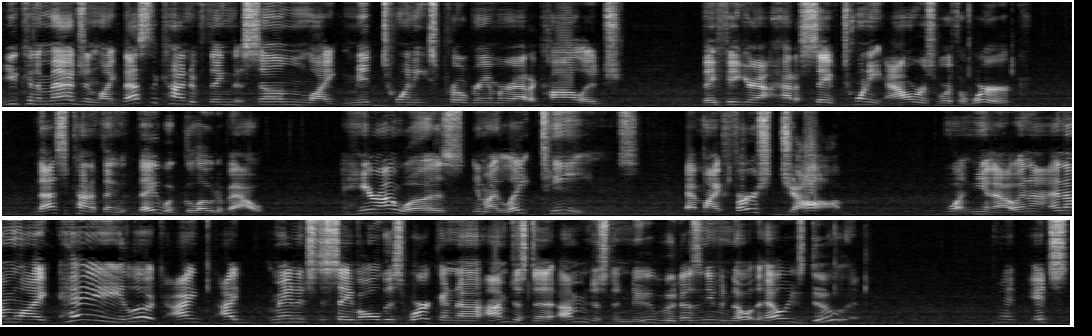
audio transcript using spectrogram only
you can imagine like that's the kind of thing that some like mid 20s programmer out of college they figure out how to save 20 hours worth of work that's the kind of thing that they would gloat about and here i was in my late teens at my first job what you know and, I, and i'm like hey look i i managed to save all this work and uh, i'm just a i'm just a noob who doesn't even know what the hell he's doing it's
